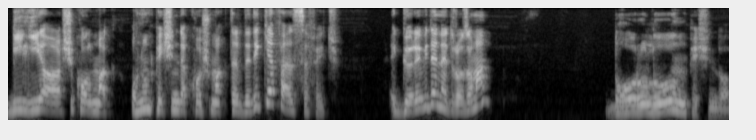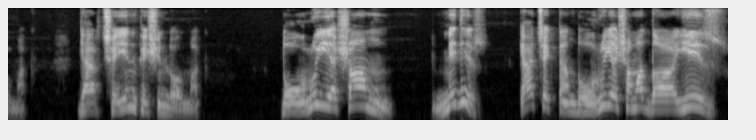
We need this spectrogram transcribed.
bilgiye aşık olmak, onun peşinde koşmaktır dedik ya felsefe. E görevi de nedir o zaman? Doğruluğun peşinde olmak. Gerçeğin peşinde olmak. Doğru yaşam nedir? Gerçekten doğru yaşama dair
